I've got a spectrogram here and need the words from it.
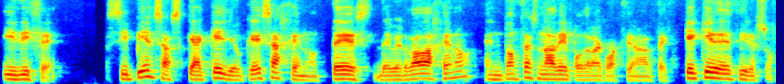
Y dice, si piensas que aquello que es ajeno te es de verdad ajeno, entonces nadie podrá coaccionarte. ¿Qué quiere decir eso?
